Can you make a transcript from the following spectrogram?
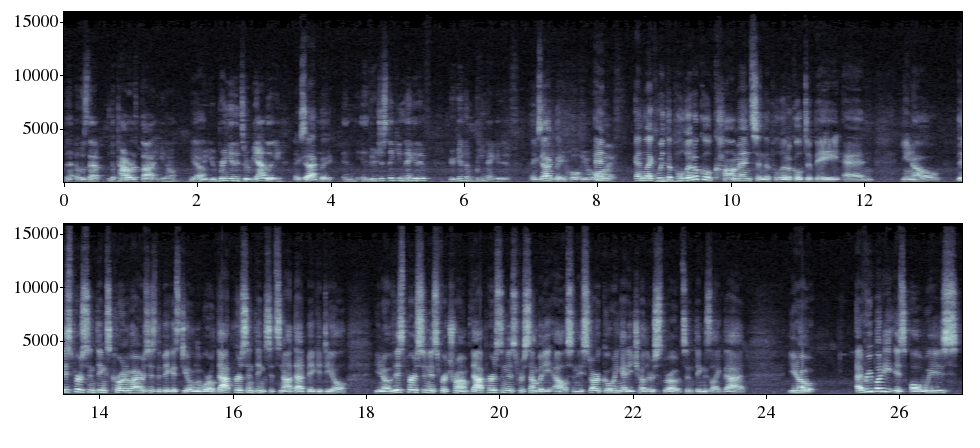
that it was that the power of thought, you know. Yeah. You, you bring it into reality, Exactly. and if you're just thinking negative, you're gonna be negative. Exactly. Your whole, your whole And- life. and like with the political comments and the political debate and you know this person thinks coronavirus is the biggest deal in the world that person thinks it's not that big a deal you know this person is for trump that person is for somebody else and they start going at each other's throats and things like that you know everybody is always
